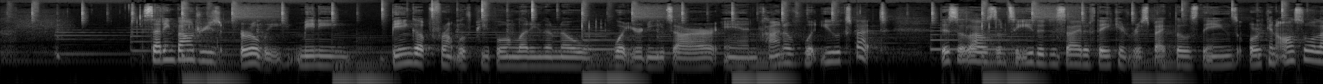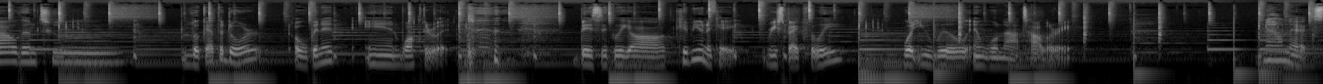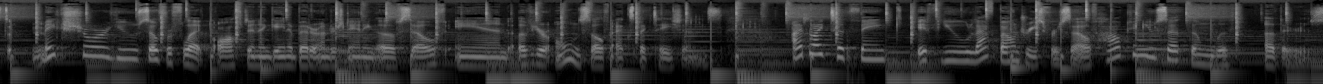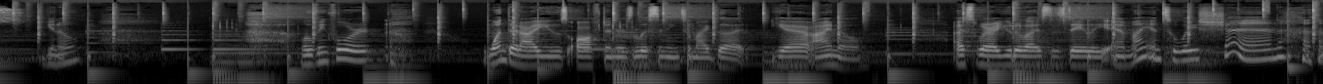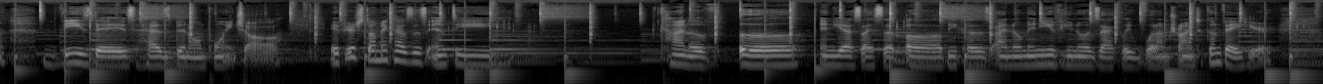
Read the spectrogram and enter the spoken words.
setting boundaries early, meaning being upfront with people and letting them know what your needs are and kind of what you expect. This allows them to either decide if they can respect those things or can also allow them to look at the door, open it, and walk through it. Basically, uh, communicate respectfully what you will and will not tolerate. Now, next, make sure you self reflect often and gain a better understanding of self and of your own self expectations. I'd like to think if you lack boundaries for self, how can you set them with others, you know? Moving forward, one that I use often is listening to my gut. Yeah, I know. I swear I utilize this daily, and my intuition these days has been on point, y'all. If your stomach has this empty kind of uh, and yes, I said uh because I know many of you know exactly what I'm trying to convey here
